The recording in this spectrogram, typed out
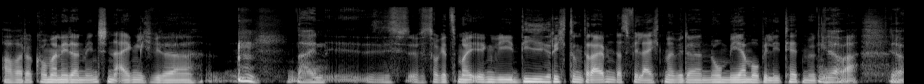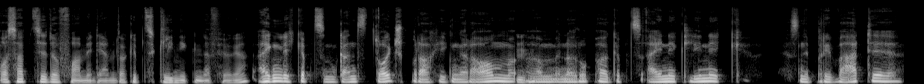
Aber da kann man nicht an Menschen eigentlich wieder, nein, ich sage jetzt mal irgendwie in die Richtung treiben, dass vielleicht mal wieder noch mehr Mobilität möglich ja, war. Ja. Was habt ihr da vor mit dem? Da gibt es Kliniken dafür, gell? Eigentlich gibt es im ganz deutschsprachigen Raum, mhm. ähm, in Europa gibt es eine Klinik, das ist eine private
